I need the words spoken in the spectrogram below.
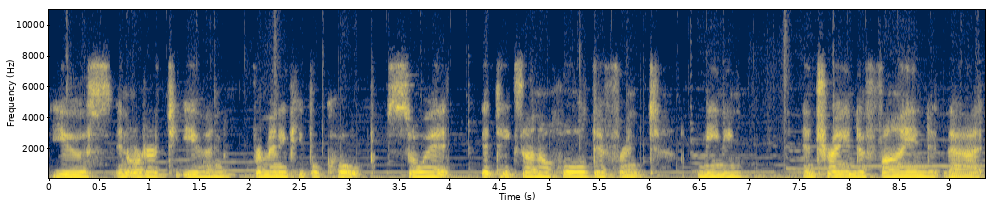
use in order to even for many people cope. So it it takes on a whole different meaning. And trying to find that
